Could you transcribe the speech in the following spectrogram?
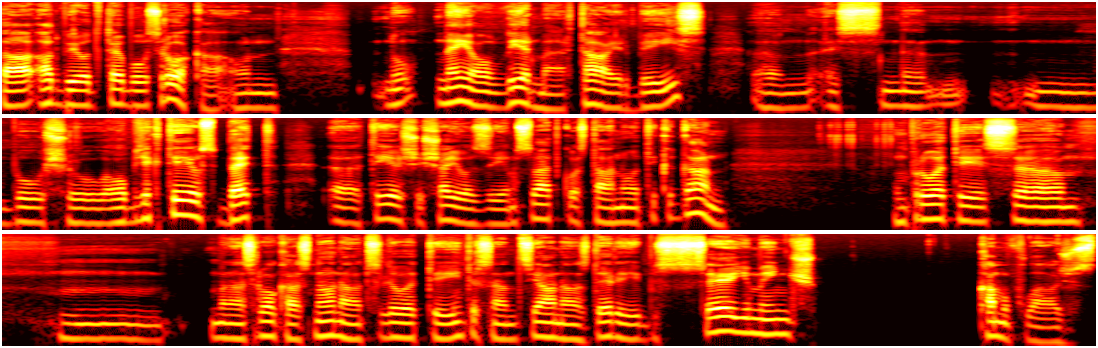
tā atbilde tev būs rokā. Un, uh, nu, ne jau vienmēr tā ir bijis. Um, es būšu objektīvs, bet uh, tieši šajos Ziemassvētkos tā notika gan. Un proti, es, um, manās rokās nonāca ļoti interesants jaunās derības sējumiņš, kamuflāžas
